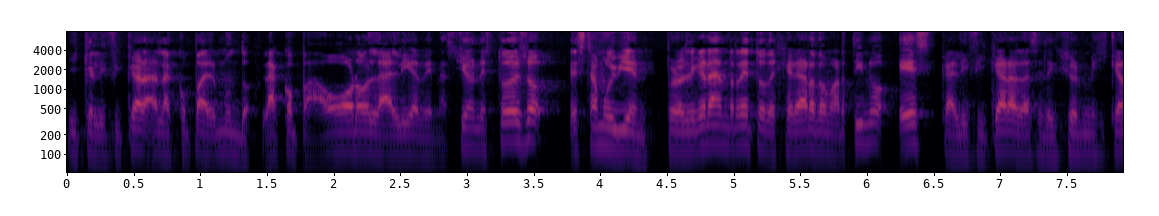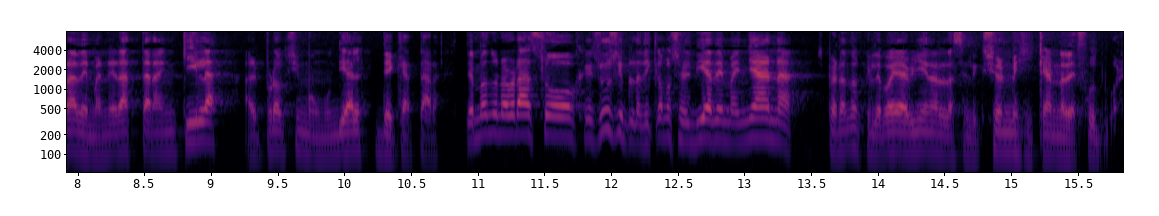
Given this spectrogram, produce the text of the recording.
y calificar a la Copa del Mundo. La Copa Oro, la Liga de Naciones, todo eso está muy bien, pero el gran reto de Gerardo Martino es calificar a la selección mexicana de manera tranquila al próximo Mundial de Qatar. Te mando un abrazo, Jesús, y platicamos el día de mañana, esperando que le vaya bien a la selección mexicana de fútbol.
